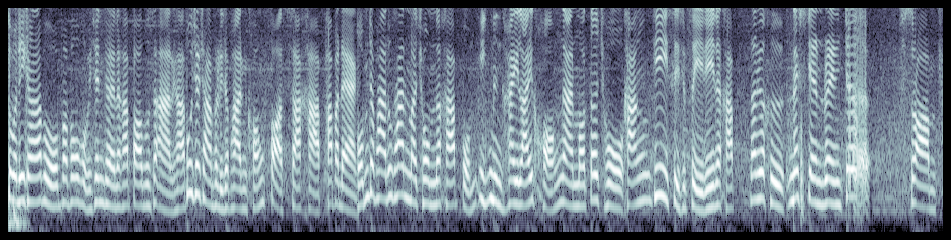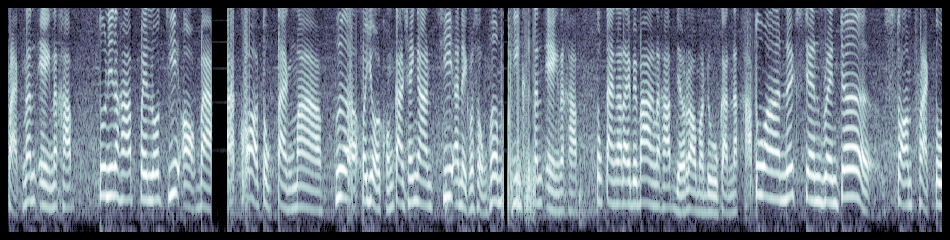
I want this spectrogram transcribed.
สวัสดีครับผมมาพบกับผมเช่นเคยนะครับปอบุญสะอาดครับ ผู้เชี่ยวชาญผลิตภัณฑ์ของ Ford สาขาพระประแดง ผมจะพาทุกท่านมาชมนะครับ ผมอีกหนึ่งไฮไลท์ของงานมอเตอร์โชว์ครั้งที่ 44 นี้นะครับ นั่นก็คือ Next Gen Ranger Storm Track นั่นเองนะครับ ตัวนี้นะครับเป็นรถที่ออกแบบ ก็ตกแต่งมาเพื่อประโยชน์ของการใช้งานที่อเนกประสงค์เพิ่มยิ่งขึ้นนั่นเองนะครับ ตกแต่งอะไรไปบ้างนะครับ เดี๋ยวเรามาดูกันนะครับ ตัว Next Gen Ranger Storm Track ตัว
